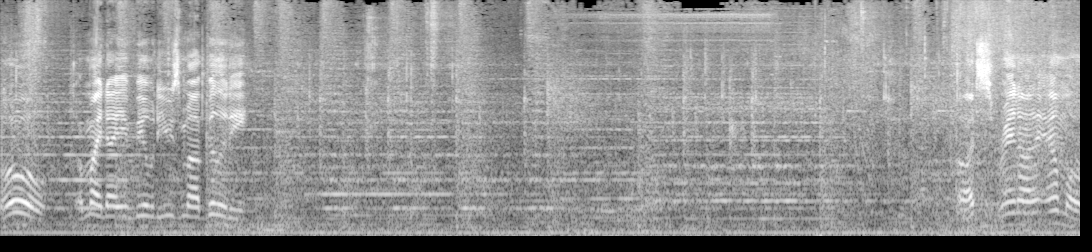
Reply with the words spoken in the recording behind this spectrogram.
Oh, I might not even be able to use my ability. I just ran out of ammo.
